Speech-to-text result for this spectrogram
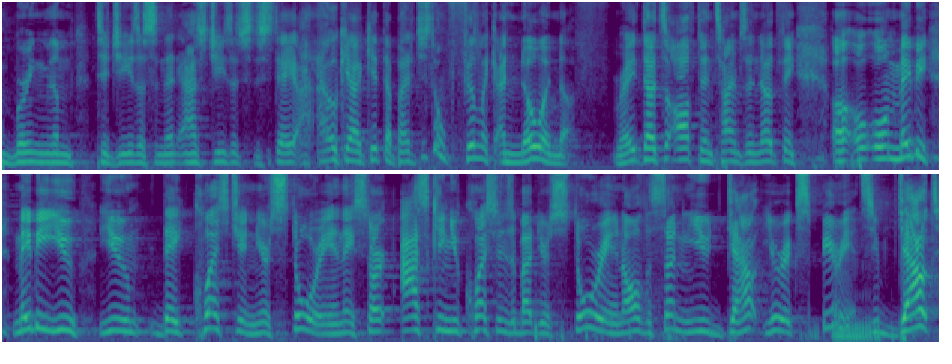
bring them to jesus and then ask jesus to stay. I, okay i get that but i just don't feel like i know enough right? That's oftentimes another thing. Uh, or, maybe maybe you you they question your story and they start asking you questions about your story and all of a sudden you doubt your experience. You doubt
